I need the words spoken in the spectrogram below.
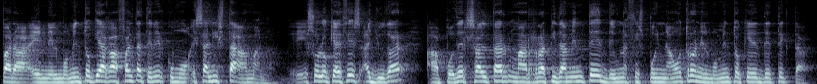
para en el momento que haga falta tener como esa lista a mano. Eso lo que hace es ayudar a poder saltar más rápidamente de un access point a otro en el momento que detecta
